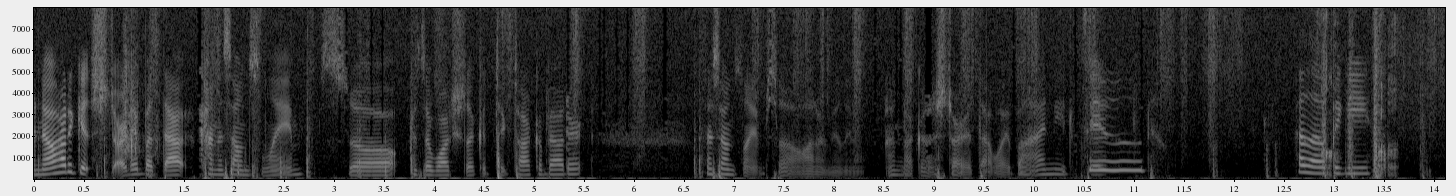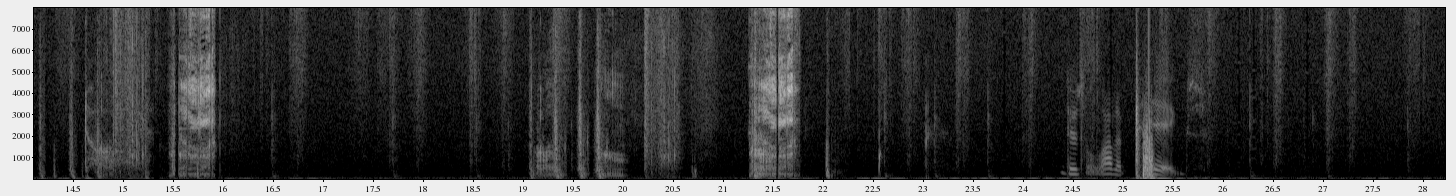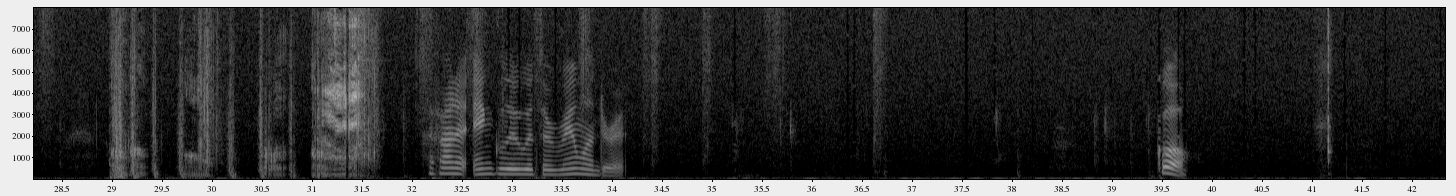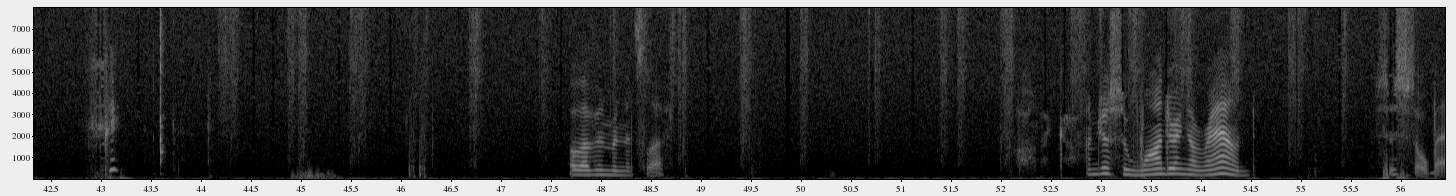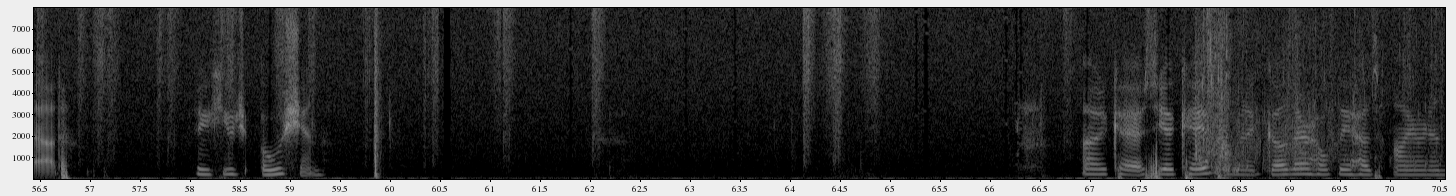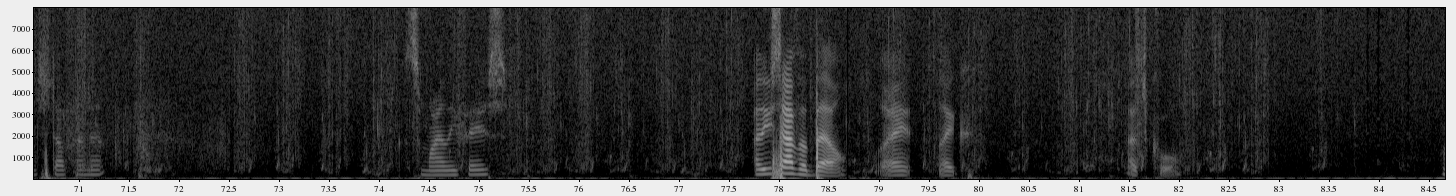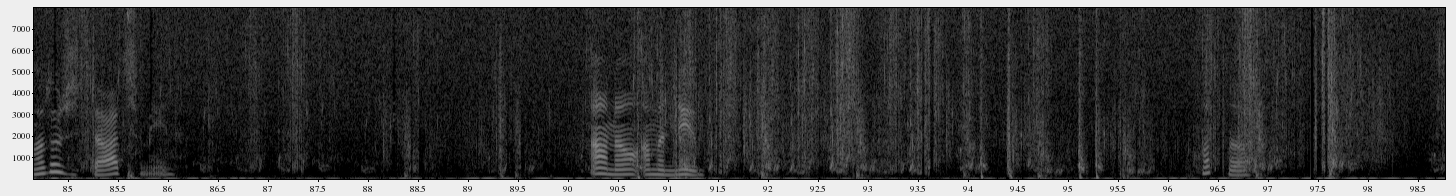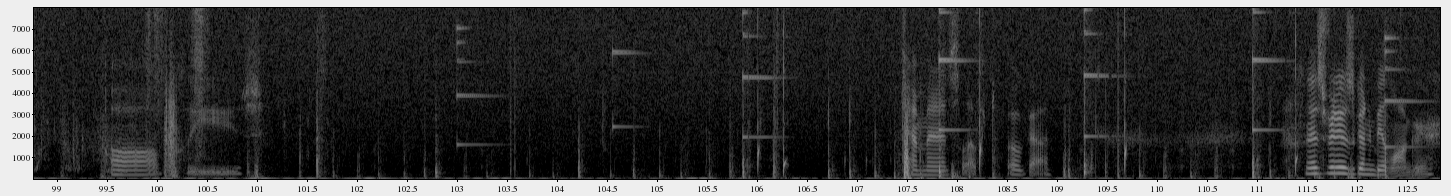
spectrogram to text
Know how to get started, but that kind of sounds lame. So, because I watched like a TikTok about it. That sounds lame, so I don't really, I'm not gonna start it that way, but I need food. Hello, Biggie. There's a lot of pigs. I found an igloo with a reel under it. Cool. Eleven minutes left. Oh my god. I'm just wandering around. This is so bad. A huge ocean. Okay, I see a cave. I'm gonna go there. Hopefully it has iron and stuff in it. Smiley face. At least I have a bell, right? Like, that's cool. What do those dots mean? I don't know, I'm a noob. What the? Oh, please. Ten minutes left. Oh god. This video is gonna be longer.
